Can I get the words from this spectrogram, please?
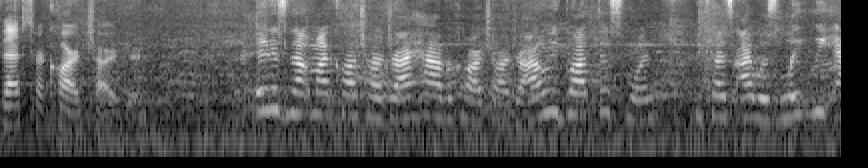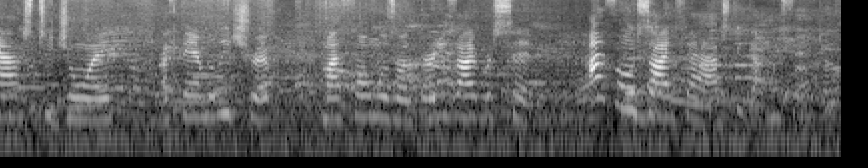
That's her car charger. It is not my car charger. I have a car charger. I only bought this one because I was lately asked to join a family trip. My phone was on 35%. iPhones die fast. You got me fucked up.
